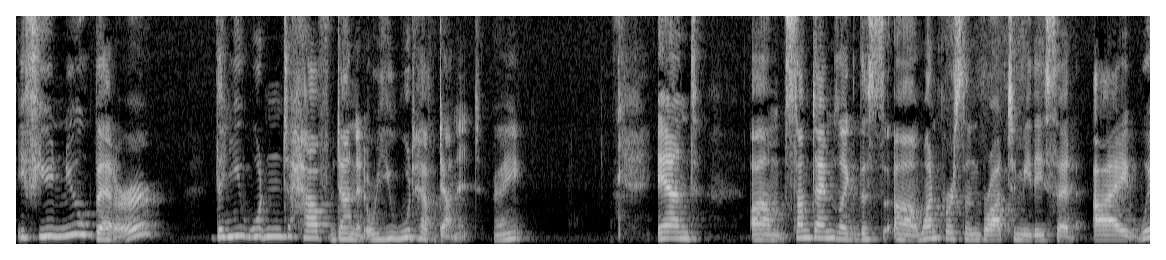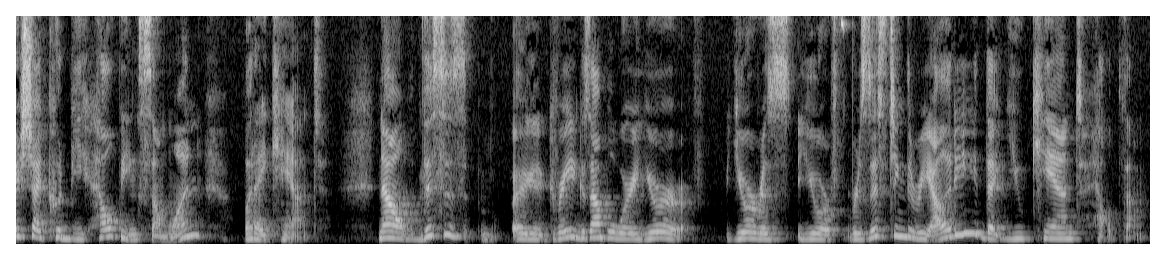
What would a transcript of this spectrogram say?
if you knew better, then you wouldn't have done it or you would have done it, right? And um, sometimes, like this uh, one person brought to me, they said, I wish I could be helping someone, but I can't. Now, this is a great example where you're you're res- you're resisting the reality that you can't help them.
